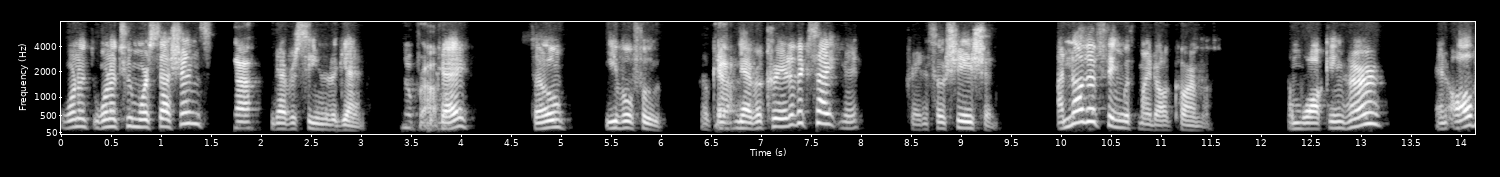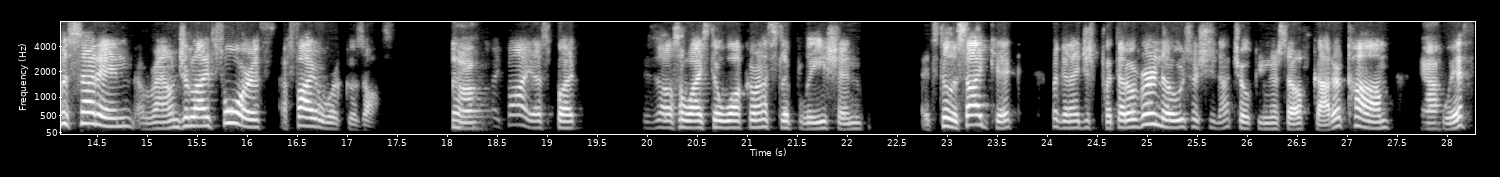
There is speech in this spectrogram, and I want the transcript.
one or one or two more sessions. Yeah. Never seen it again. No problem. Okay. So evil food. Okay. Yeah. Never created excitement, create association. Another thing with my dog Karma. I'm walking her, and all of a sudden, around July 4th, a firework goes off. Uh, I bias, but this is also why I still walk her on a slip leash and it's still a sidekick. But then I just put that over her nose so she's not choking herself, got her calm Yeah. with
